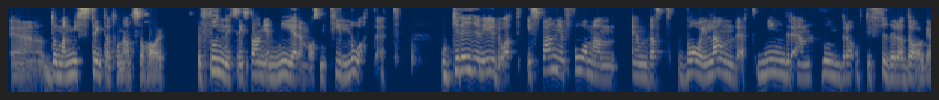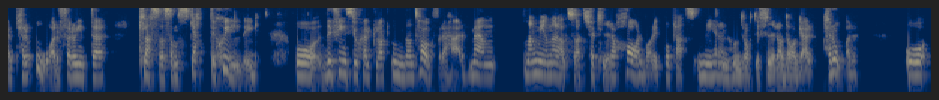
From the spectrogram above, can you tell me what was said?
eh, då man misstänkte att hon alltså har befunnit sig i Spanien mer än vad som är tillåtet. Och grejen är ju då att i Spanien får man endast vara i landet mindre än 184 dagar per år för att inte klassas som skatteskyldig. Och det finns ju självklart undantag för det här, men man menar alltså att Shakira har varit på plats mer än 184 dagar per år. Och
